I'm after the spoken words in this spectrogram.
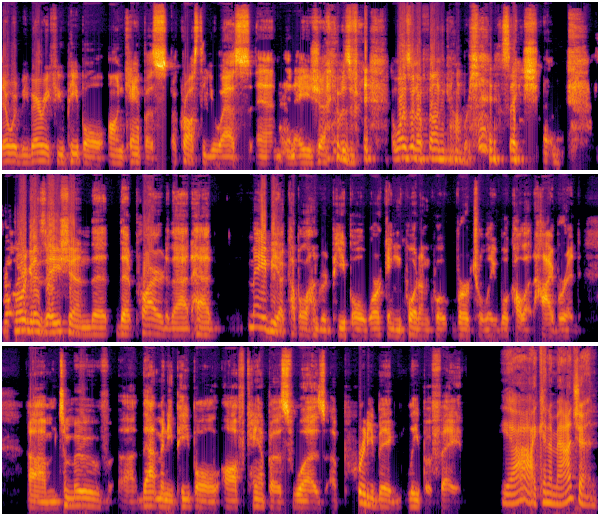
there would be very few people on campus across the U.S. and in Asia. It was it wasn't a fun conversation for an organization that that prior to that had maybe a couple hundred people working quote unquote virtually. We'll call it hybrid. Um, to move uh, that many people off campus was a pretty big leap of faith. Yeah, I can imagine.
